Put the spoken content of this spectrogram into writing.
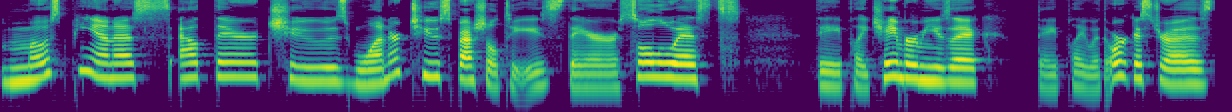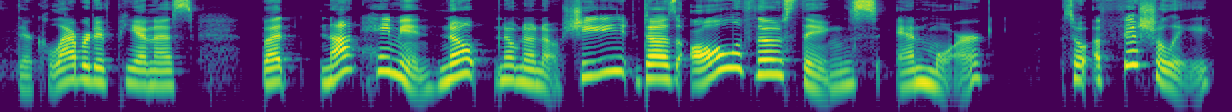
Most pianists out there choose one or two specialties. They're soloists, they play chamber music, they play with orchestras, they're collaborative pianists, but not Hyemin. Nope, no, no, no. She does all of those things and more. So, officially,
